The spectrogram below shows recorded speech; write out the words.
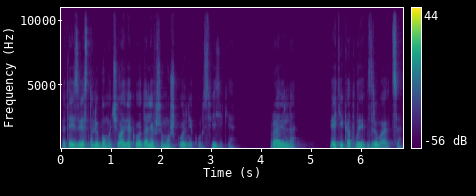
Это известно любому человеку, одолевшему школьный курс физики. Правильно – эти котлы взрываются.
